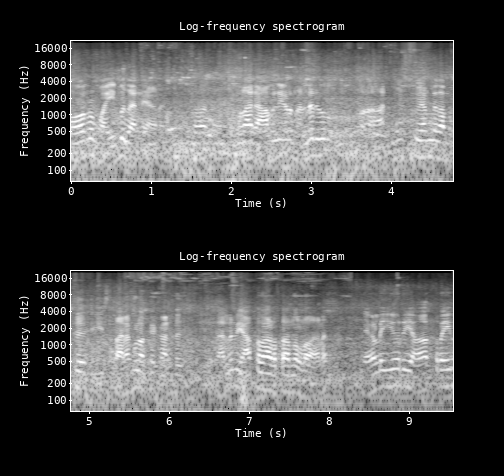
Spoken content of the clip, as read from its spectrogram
വേറൊരു വൈബ് തന്നെയാണ്. നമ്മൾ ആ രാവിലെയുടെ നല്ലൊരു അറ്റ്മോസ്ഫിയറിൽ നമുക്ക് ഈ സ്ഥലങ്ങളൊക്കെ കണ്ട് നല്ലൊരു യാത്ര നടത്താമെന്നുള്ളതാണ് ഞങ്ങളുടെ ഈ ഒരു യാത്രയിൽ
